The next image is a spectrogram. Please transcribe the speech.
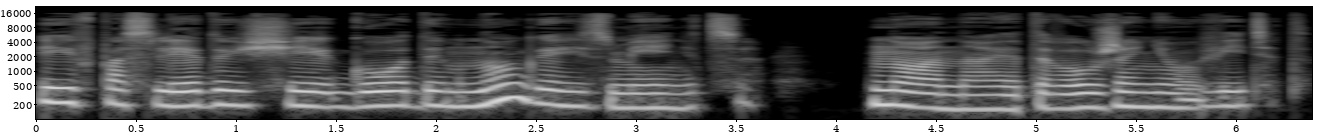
И в последующие годы многое изменится, но она этого уже не увидит.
